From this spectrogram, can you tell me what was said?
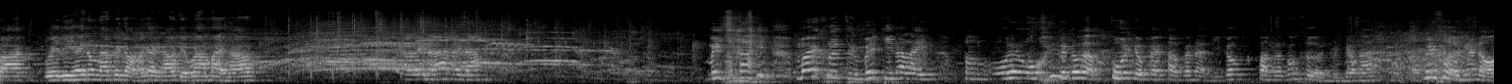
ฝากเวทีให้น้องนัทไปก่อนแล้วกันครับ เดี๋ยวมาใหม่ครับ อะไรนะอะไรนะไม่ ใช่ไม่คือถึงไม่คิดอะไร ฟังโอ้ยโอ้ยแล้วก็แบบพูดกับแฟนคลับขนาดนี้ก็ฟังแล้วก็เขินเหมือนกันนะ ไม่เขินกันเหรอ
